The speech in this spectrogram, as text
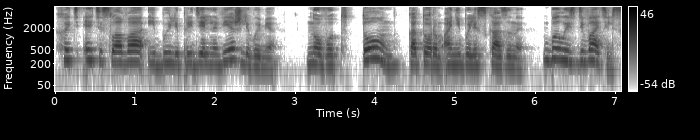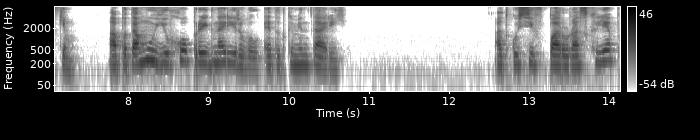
Хоть эти слова и были предельно вежливыми, но вот тон, которым они были сказаны, был издевательским, а потому Юхо проигнорировал этот комментарий. Откусив пару раз хлеб,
